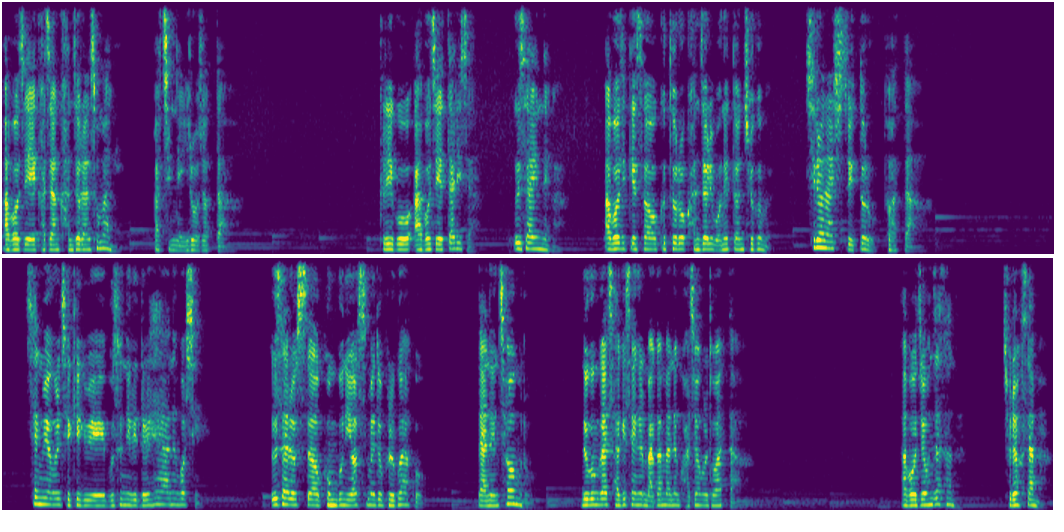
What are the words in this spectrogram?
아버지의 가장 간절한 소망이 마침내 이루어졌다. 그리고 아버지의 딸이자 의사인 내가 아버지께서 그토록 간절히 원했던 죽음을 실현하실 수 있도록 도왔다. 생명을 지키기 위해 무슨 일이든 해야 하는 것이 의사로서 본분이었음에도 불구하고 나는 처음으로 누군가 자기 생을 마감하는 과정을 도왔다. 아버지 혼자서는 조력 사망,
